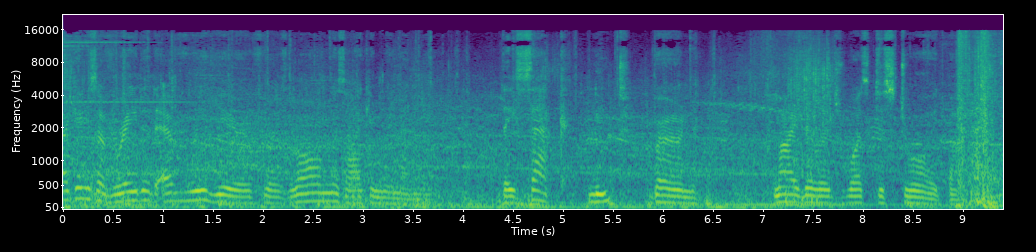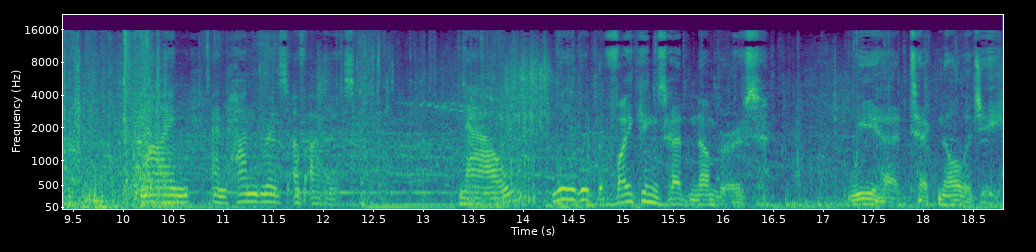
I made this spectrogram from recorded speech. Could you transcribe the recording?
Vikings have raided every year for as long as I can remember. They sack, loot, burn. My village was destroyed by them. Mine and hundreds of others. Now, we would... The Vikings had numbers. We had technology.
